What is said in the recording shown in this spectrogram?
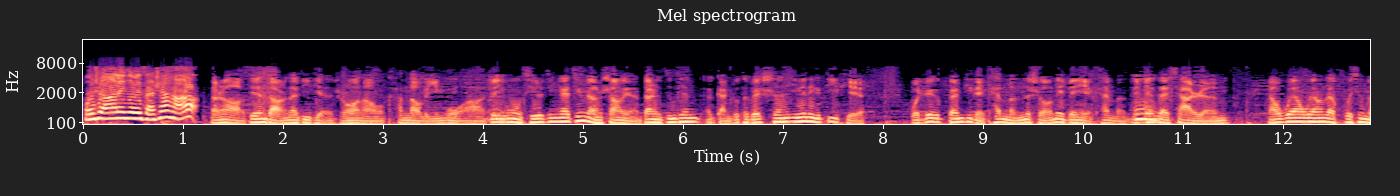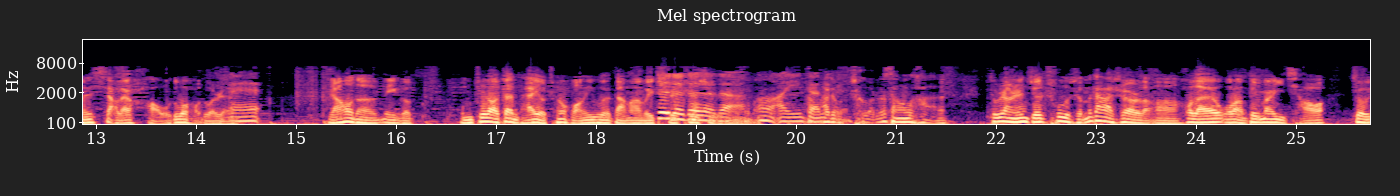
我是王林，各位早上好。早上好，今天早上在地铁的时候呢，我看到了一幕啊，这一幕其实应该经常上演，但是今天感触特别深，因为那个地铁，我这个边地铁开门的时候，那边也开门，那边在下人，然后乌泱乌泱在复兴门下来好多好多人，哎，然后呢，那个我们知道站台有穿黄衣服的大妈维持秩序的，嗯，阿姨在他就。扯着嗓子喊，就让人觉得出了什么大事儿了啊！后来我往对面一瞧，就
